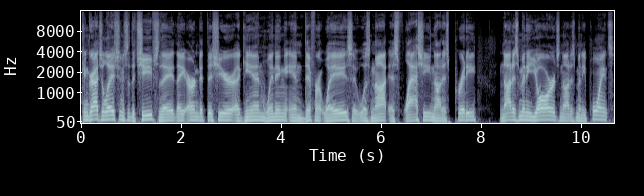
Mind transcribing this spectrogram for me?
congratulations to the Chiefs. They they earned it this year again, winning in different ways. It was not as flashy, not as pretty, not as many yards, not as many points.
